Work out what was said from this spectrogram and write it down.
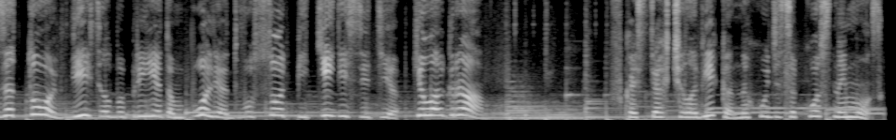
Зато весил бы при этом более 250 килограмм. В костях человека находится костный мозг,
